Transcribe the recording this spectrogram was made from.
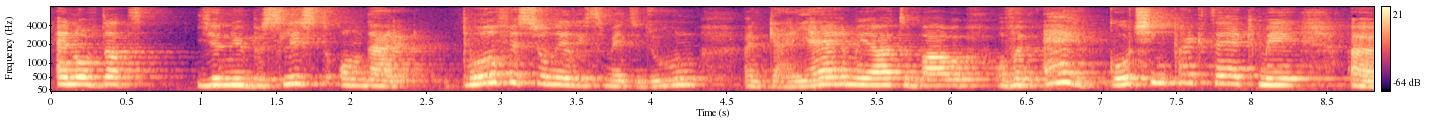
En of dat je nu beslist om daar professioneel iets mee te doen, een carrière mee uit te bouwen of een eigen coachingpraktijk mee uh,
